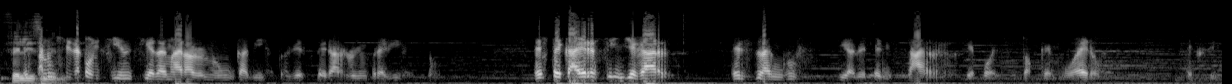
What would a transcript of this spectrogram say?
Esta Felizmente. lúcida conciencia de amar a lo nunca visto y de esperar lo imprevisto. Este caer sin llegar es la angustia de pensar que puesto que muero, existo.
